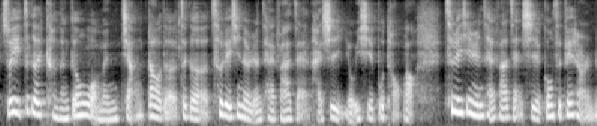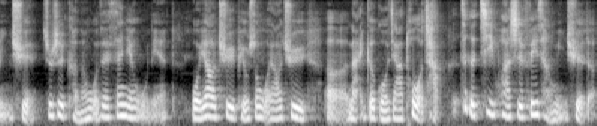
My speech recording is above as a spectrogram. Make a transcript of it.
所以这个可能跟我们讲到的这个策略性的人才发展还是有一些不同啊、哦。策略性人才发展是公司非常的明确，就是可能我在三年五年我要去，比如说我要去呃哪一个国家拓厂，这个计划是非常明确的。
